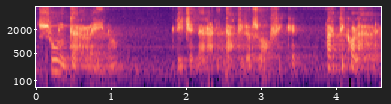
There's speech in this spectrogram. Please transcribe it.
su un terreno di generalità filosofiche particolari.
